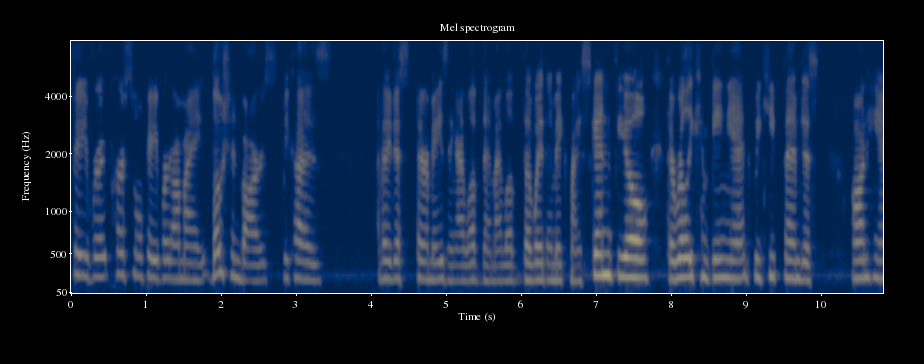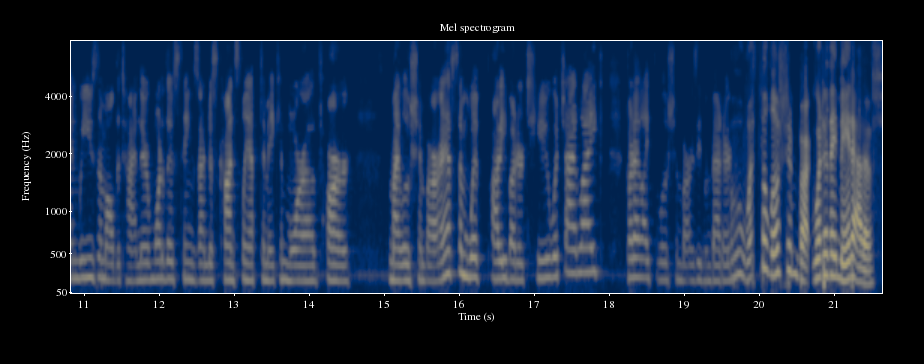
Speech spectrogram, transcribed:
favorite personal favorite are my lotion bars because they just they're amazing. I love them. I love the way they make my skin feel. They're really convenient. We keep them just on hand. We use them all the time. They're one of those things I'm just constantly have to make it more of are my lotion bar. I have some whipped body butter too, which I like, but I like the lotion bars even better. Oh, what's the lotion bar? What are they made out of?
